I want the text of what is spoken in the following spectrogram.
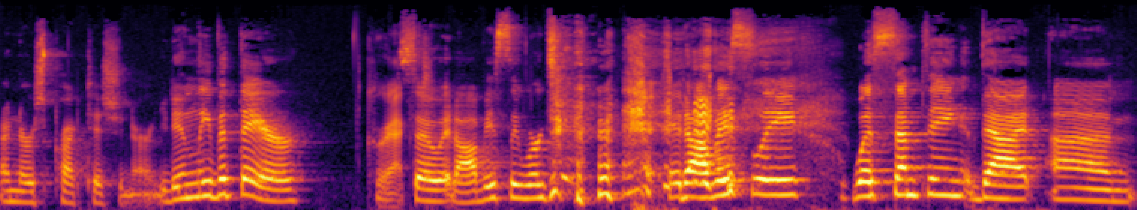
a nurse practitioner. You didn't leave it there. Correct. So it obviously worked. it obviously was something that um,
